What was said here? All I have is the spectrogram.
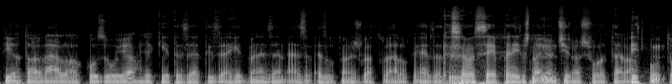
fiatal vállalkozója, ugye 2017-ben ezen, ez, ezúton is gratulálok ehhez a Köszönöm díjhoz. szépen. Itt, És nagyon csinos voltál a itt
